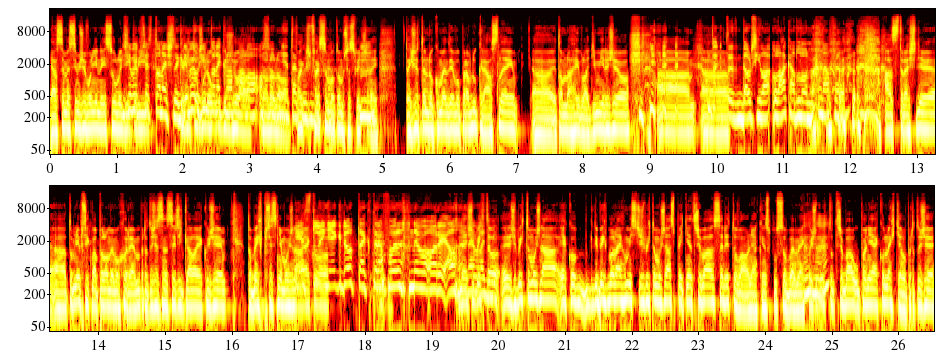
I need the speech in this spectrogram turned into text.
Já si myslím, že oni nejsou lidi, kteří přes to nešli. který Kdyby už jim to budou neklapalo udržovat. no, no, osobně, no, tak fakt, už fakt jsem to- o tom přesvědčený. Hmm. Takže ten dokument je opravdu krásný, je tam nahej Vladimír, že jo? A, a, To, to je další lá, lákadlo na film. a strašně, a to mě překvapilo mimochodem, protože jsem si říkal, jakože to bych přesně možná Jestli jako... někdo, tak Trafor nebo Ory, ale Ne, že bych, to, že bych to možná, jako kdybych byl na jeho místě, že bych to možná zpětně třeba seditoval nějakým způsobem, jako mm-hmm. že bych to třeba úplně jako nechtěl, protože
